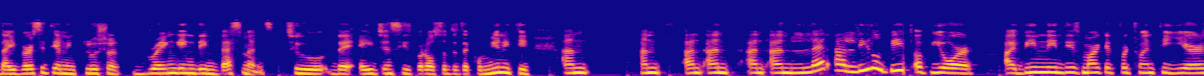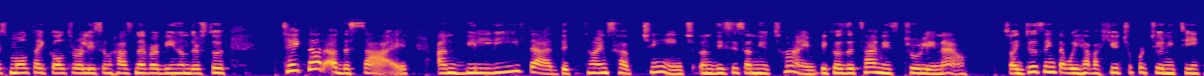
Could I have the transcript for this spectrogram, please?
diversity and inclusion, bringing the investment to the agencies, but also to the community and, and, and, and, and, and let a little bit of your I've been in this market for 20 years. Multiculturalism has never been understood take that at the side and believe that the times have changed and this is a new time because the time is truly now. So I do think that we have a huge opportunity.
